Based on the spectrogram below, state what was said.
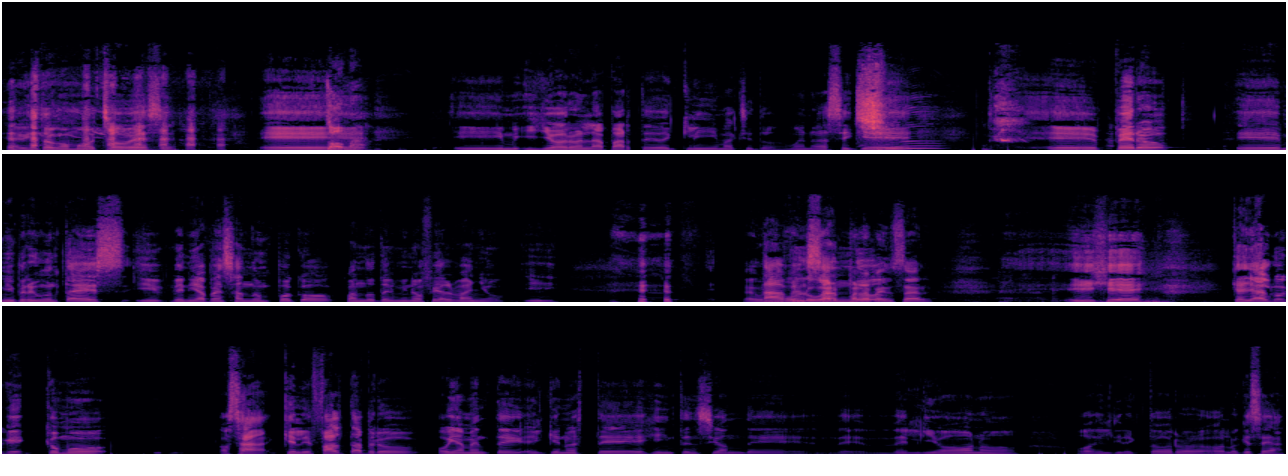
La he visto como ocho veces. Eh, Toma. Y, y lloro en la parte del clímax y todo. Bueno, así que. eh, pero eh, mi pregunta es: y venía pensando un poco cuando terminó, fui al baño y. Es Estaba un lugar para pensando- pensar. Y dije que hay algo que como, o sea, que le falta, pero obviamente el que no esté es intención de, de- del guion o, o del director o, o lo que sea.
